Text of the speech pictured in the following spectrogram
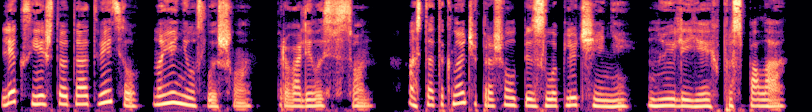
Лекс ей что-то ответил, но я не услышала. Провалилась в сон. Остаток ночи прошел без злоключений, ну или я их проспала.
